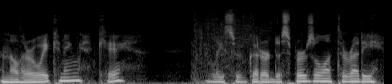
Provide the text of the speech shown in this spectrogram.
Another Awakening, okay. At least we've got our Dispersal at the ready.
